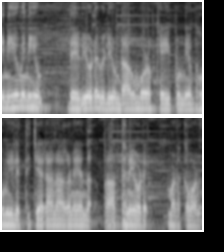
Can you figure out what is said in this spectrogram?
ഇനിയും ഇനിയും ദേവിയുടെ വിളി ഉണ്ടാകുമ്പോഴൊക്കെ ഈ പുണ്യഭൂമിയിൽ എത്തിച്ചേരാനാകണേ എന്ന പ്രാർത്ഥനയോടെ മടക്കമാണ്.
